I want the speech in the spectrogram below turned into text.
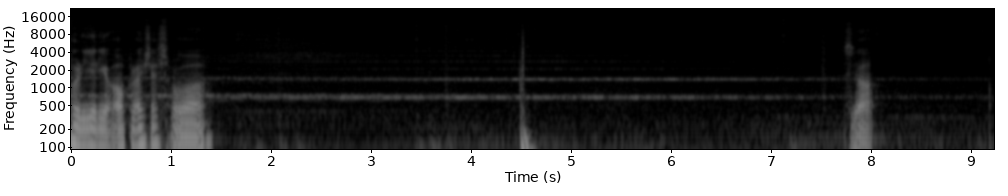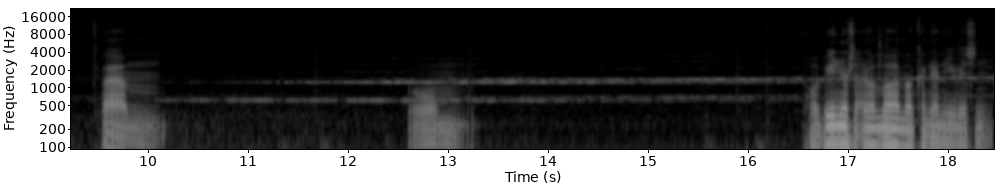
Poliere dir auch gleich das Rohr. So. Ähm. Um. Probieren wir es einfach mal, man kann ja nie wissen.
